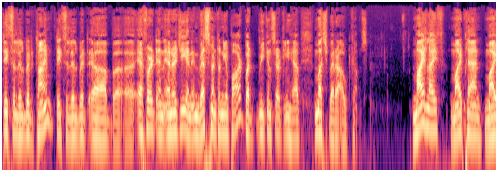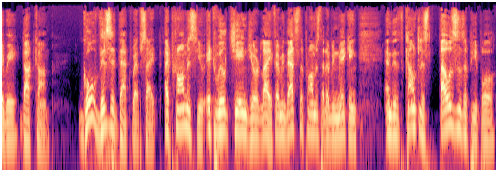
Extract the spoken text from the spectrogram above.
Takes a little bit of time, takes a little bit uh, uh, effort and energy and investment on your part, but we can certainly have much better outcomes. My life, my plan, myway.com. Go visit that website. I promise you, it will change your life. I mean, that's the promise that I've been making. And there's countless thousands of people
